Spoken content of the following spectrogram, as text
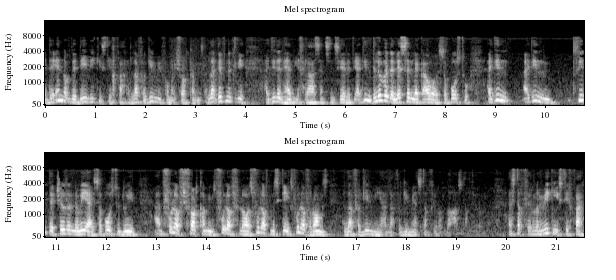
at the end of the day, make istighfar. Allah forgive me for my shortcomings. Allah definitely, I didn't have ikhlas and sincerity. I didn't deliver the lesson like I was supposed to. I didn't, I didn't treat the children the way I was supposed to do it. I'm full of shortcomings, full of flaws, full of mistakes, full of wrongs. Allah forgive me, Allah forgive me. Astaghfirullah, astaghfirullah. Astaghfirullah. Making istighfar.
